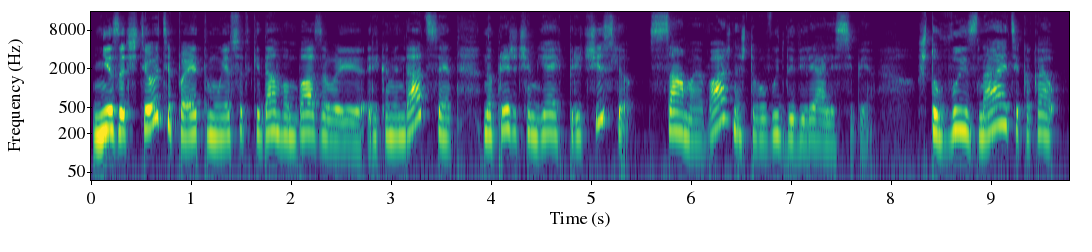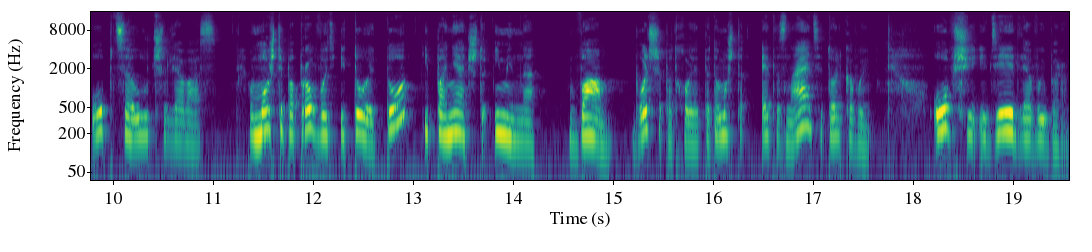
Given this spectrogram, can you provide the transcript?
не зачтете, поэтому я все-таки дам вам базовые рекомендации, но прежде чем я их перечислю, самое важное, чтобы вы доверяли себе, что вы знаете, какая опция лучше для вас. Вы можете попробовать и то, и то, и понять, что именно вам больше подходит, потому что это знаете только вы. Общие идеи для выбора.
